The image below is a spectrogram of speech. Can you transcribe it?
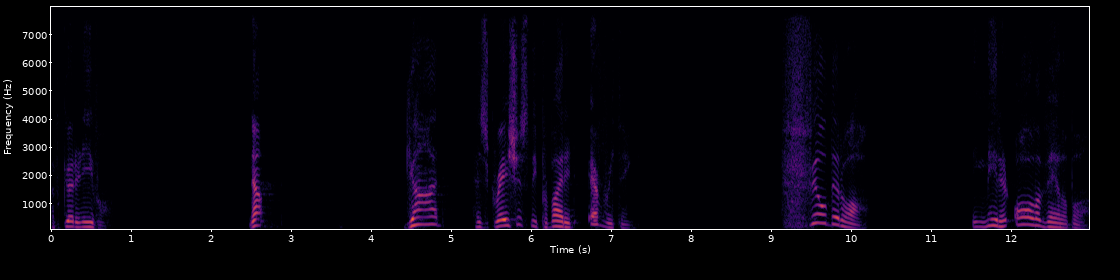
of good and evil. Now, God has graciously provided everything, filled it all, He made it all available.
